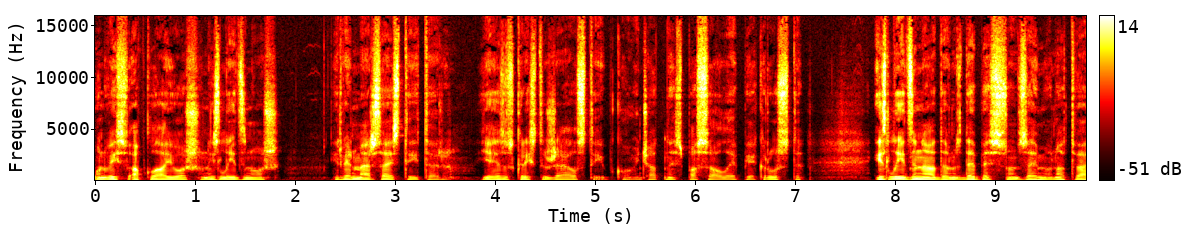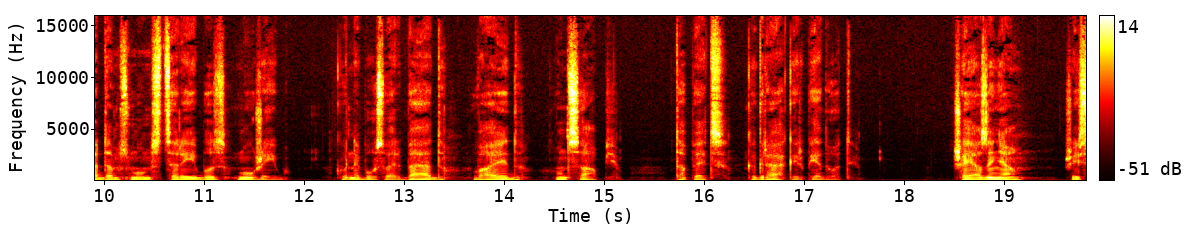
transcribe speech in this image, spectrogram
un visu apklājoša un izlīdzinoša, ir vienmēr saistīta ar Jēzus Kristus žēlstību, ko viņš atnes pasaulē pie krusta, izlīdzinādams debesis un zemi un atvērdams mums cerību uz mūžību, kur nebūs vairs bēdu, vaidu un sāpju, tāpēc, ka grēki ir piedoti. Šajā ziņā šis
